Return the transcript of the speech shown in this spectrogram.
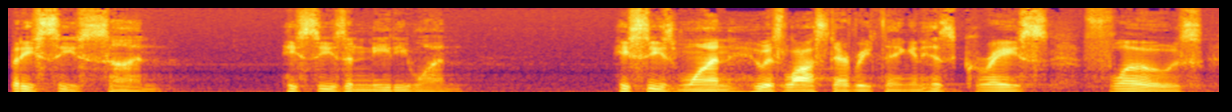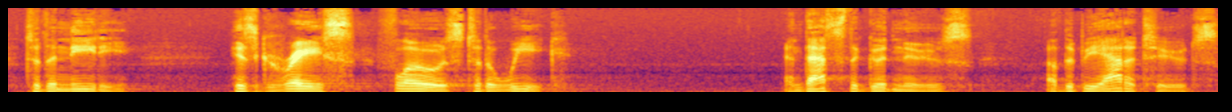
But he sees son. He sees a needy one. He sees one who has lost everything, and his grace flows to the needy. His grace flows to the weak. And that's the good news of the Beatitudes.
